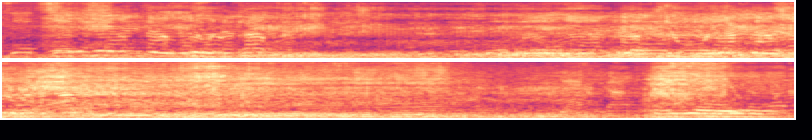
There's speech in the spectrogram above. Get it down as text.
เสียเสียเสียยังอยู่อยู่นะครับ ยังอยู่ยังอยู่นะครับยังดังไปอยู่นะครับ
